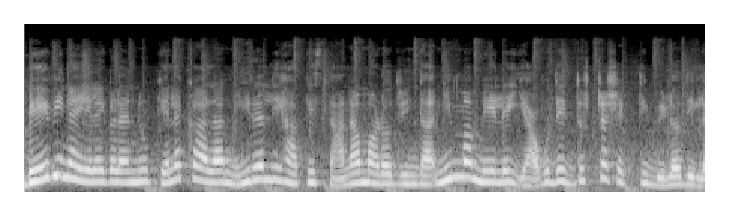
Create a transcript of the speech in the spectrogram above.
ಬೇವಿನ ಎಲೆಗಳನ್ನು ಕೆಲಕಾಲ ನೀರಲ್ಲಿ ಹಾಕಿ ಸ್ನಾನ ಮಾಡೋದ್ರಿಂದ ನಿಮ್ಮ ಮೇಲೆ ಯಾವುದೇ ದುಷ್ಟಶಕ್ತಿ ಬೀಳೋದಿಲ್ಲ.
